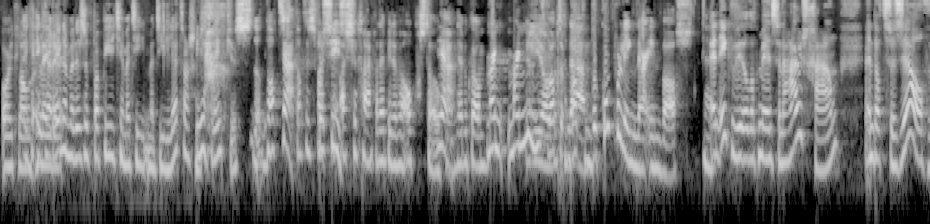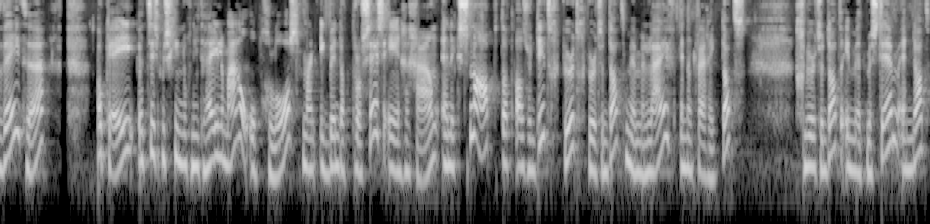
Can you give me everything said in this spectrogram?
ooit lang Ik, ik geleden. herinner me dus het papiertje met die, met die letters en Ja. streepjes. Dat, dat, Ja, dat is wat, precies. als je vraagt, wat heb je er wel opgestoken? Ja, Dat heb ik wel een maar, maar niet wat, wat de koppeling daarin was. Nee. En ik wil dat mensen naar huis gaan en dat ze zelf weten: oké, het is misschien nog niet helemaal opgelost, maar ik ben dat proces ingegaan en ik snap dat als er dit gebeurt, gebeurt er dat met mijn lijf en dan krijg ik dat, gebeurt er dat in met mijn stem en dat.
